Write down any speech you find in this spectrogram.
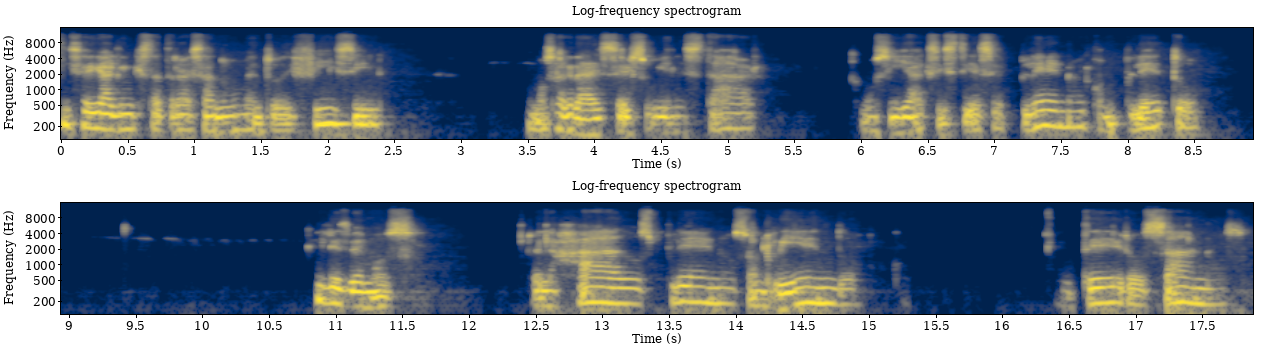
Y si hay alguien que está atravesando un momento difícil, vamos a agradecer su bienestar, como si ya existiese pleno y completo. Y les vemos relajados, plenos, sonriendo, enteros, sanos,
